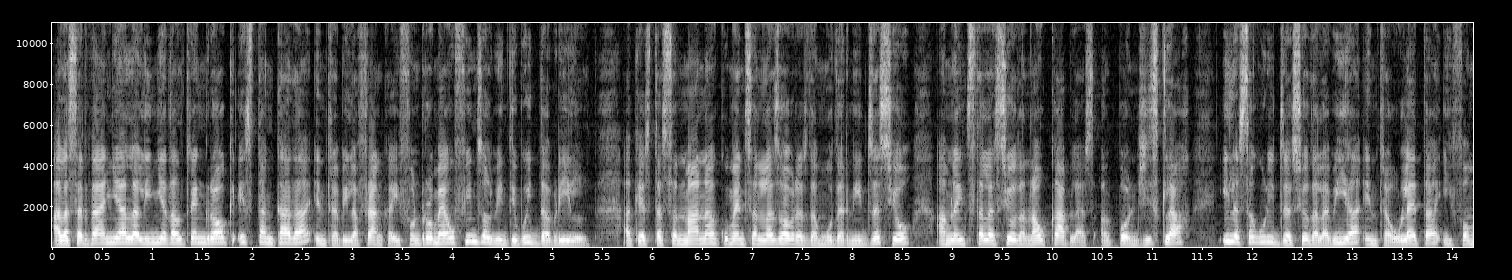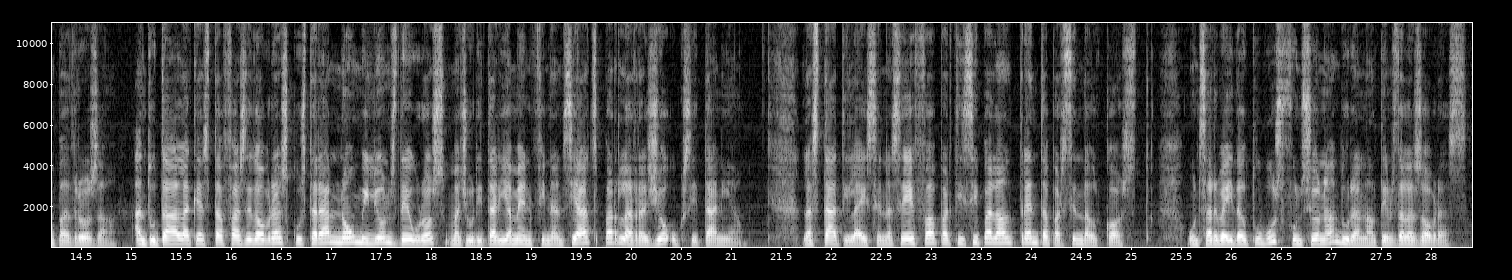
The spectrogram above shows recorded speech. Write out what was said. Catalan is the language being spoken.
A la Cerdanya, la línia del tren groc és tancada entre Vilafranca i Font-romeu fins al 28 d'abril. Aquesta setmana comencen les obres de modernització amb la instal·lació de nou cables al pont Gisclar i la segurització de la via entre Oleta i Font Pedrosa. En total, aquesta fase d'obres costarà 9 milions d'euros, majoritàriament financiats per la regió Occitània. L'Estat i la SNCF participen al 30% del cost. Un servei d'autobús funciona durant el temps de les obres.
